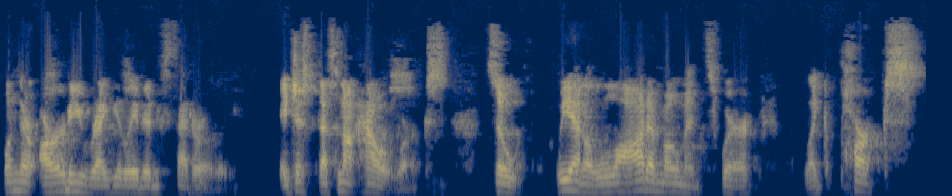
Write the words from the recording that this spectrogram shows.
when they're already regulated federally. It just that's not how it works. So we had a lot of moments where like parks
